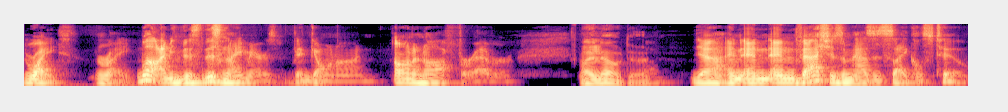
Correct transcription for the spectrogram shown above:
Right. Right. Well, I mean, this this nightmare has been going on on and off forever. i know dude Yeah, and and and fascism has its cycles too.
